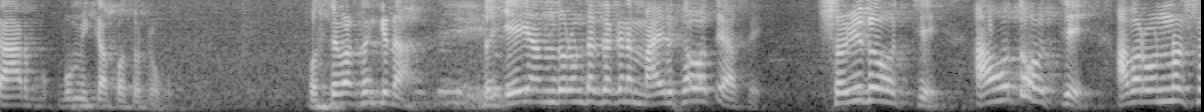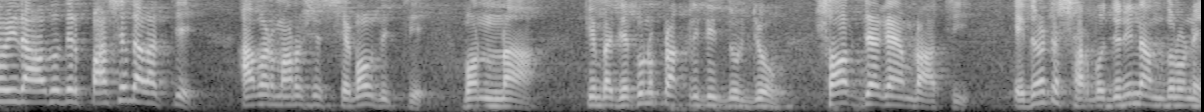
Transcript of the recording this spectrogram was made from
কার ভূমিকা কতটুকু। বুঝতে পারছেন কিনা? তো এই আন্দোলনটা যেখানে মায়ের খাওয়াতে আছে শহীদও হচ্ছে, আহত হচ্ছে, আবার অন্য শহীদ আহতদের পাশে দাঁড়াচ্ছে, আবার মানুষের সেবাও দিচ্ছে, বন্যা কিংবা যে কোনো প্রাকৃতিক দুর্যোগ, সব জায়গায় আমরা আছি। এই ধরনের একটা সার্বজনীন আন্দোলনে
